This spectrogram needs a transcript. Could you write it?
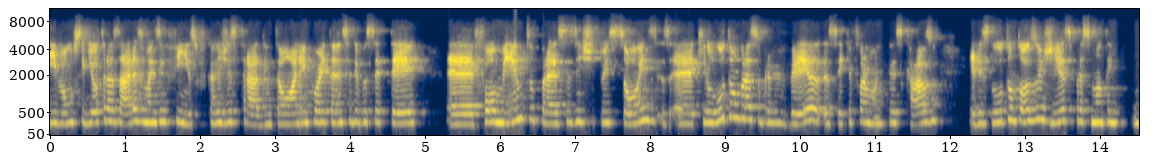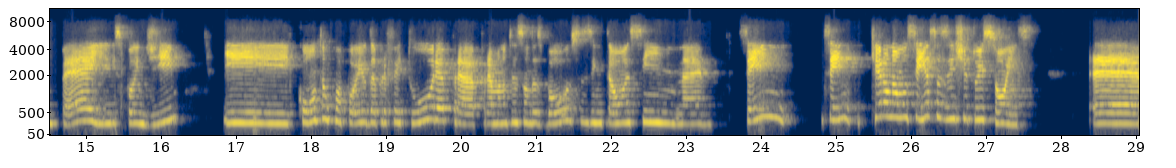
e vão seguir outras áreas, mas enfim, isso fica registrado. Então, olha a importância de você ter é, fomento para essas instituições é, que lutam para sobreviver. Eu sei que a Filarmônica é esse caso, eles lutam todos os dias para se manter em pé e expandir, e contam com o apoio da prefeitura para a manutenção das bolsas. Então, assim, né, sem, sem, queira ou não, sem essas instituições é,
